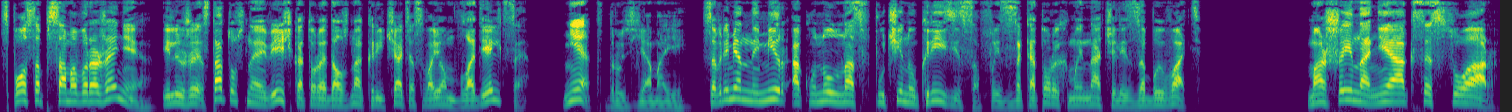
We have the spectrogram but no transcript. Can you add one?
Способ самовыражения? Или же статусная вещь, которая должна кричать о своем владельце? Нет, друзья мои. Современный мир окунул нас в пучину кризисов, из-за которых мы начали забывать. Машина не аксессуар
